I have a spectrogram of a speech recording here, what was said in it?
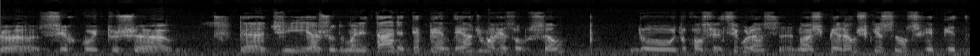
uh, circuitos uh, de ajuda humanitária depender de uma resolução do, do Conselho de Segurança. Nós esperamos que isso não se repita.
